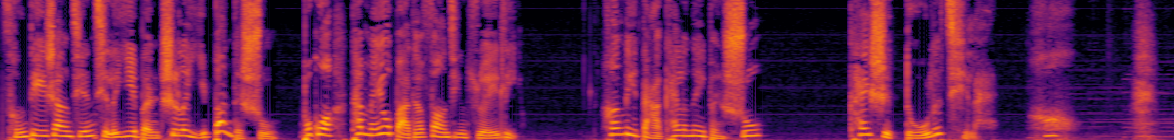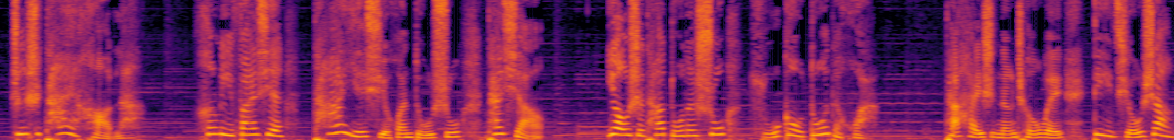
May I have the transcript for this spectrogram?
从地上捡起了一本吃了一半的书，不过他没有把它放进嘴里。亨利打开了那本书，开始读了起来。哦，真是太好了！亨利发现他也喜欢读书，他想。要是他读的书足够多的话，他还是能成为地球上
